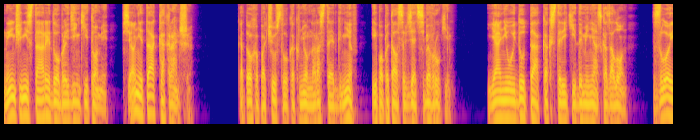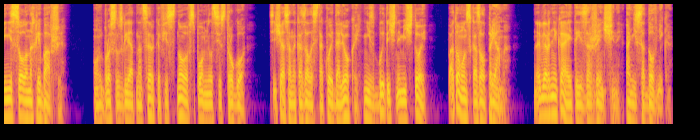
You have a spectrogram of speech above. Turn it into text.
Нынче не старые добрые деньги, Томми. Все не так, как раньше. Катоха почувствовал, как в нем нарастает гнев, и попытался взять себя в руки. «Я не уйду так, как старики до меня», — сказал он, — злой и несолоно хлебавши. Он бросил взгляд на церковь и снова вспомнил сестру Го. Сейчас она казалась такой далекой, несбыточной мечтой. Потом он сказал прямо. «Наверняка это из-за женщины, а не садовника.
